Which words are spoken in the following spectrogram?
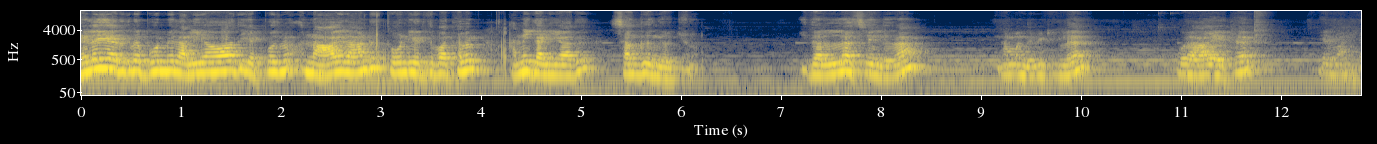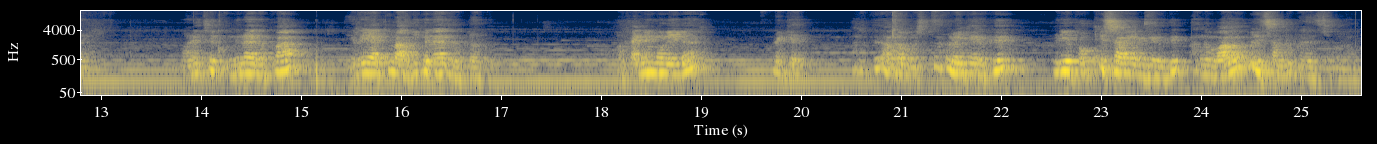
நிலையாக இருக்கிற பூமியில் அழியாது எப்போதுமே இன்னும் ஆயிரம் ஆண்டு தோண்டி எடுத்து பார்த்தாலும் அன்னைக்கு அழியாது சங்கு இங்கே வைக்கணும். இதெல்லாம் சேர்ந்து தான் நம்ம இந்த வீட்டுக்குள்ள ஒரு ஆலயத்தை நிர்மாணிக்கணும். மனுஷன் கொஞ்ச நேரம் இருப்பான் இறையாற்றில் அதிக நேரம் இருக்காது. கன்னிமூலையில் வைக்கிறது அடுத்து அங்கே வஸ்துக்கள் வைக்கிறதுக்கு பெரிய பொக்கிசாலை வைக்கிறதுக்கு அங்கே வளம்பரி சங்கு பிரதேசம் சொல்லலாம்.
